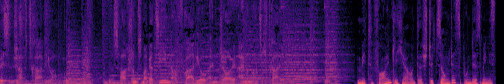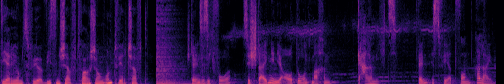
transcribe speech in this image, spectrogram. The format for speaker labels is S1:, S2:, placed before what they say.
S1: Wissenschaftsradio. Das Forschungsmagazin auf Radio Enjoy 91.3.
S2: Mit freundlicher Unterstützung des Bundesministeriums für Wissenschaft, Forschung und Wirtschaft.
S3: Stellen Sie sich vor, Sie steigen in Ihr Auto und machen gar nichts, denn es fährt von allein.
